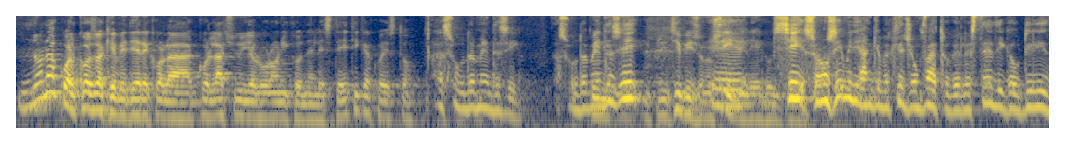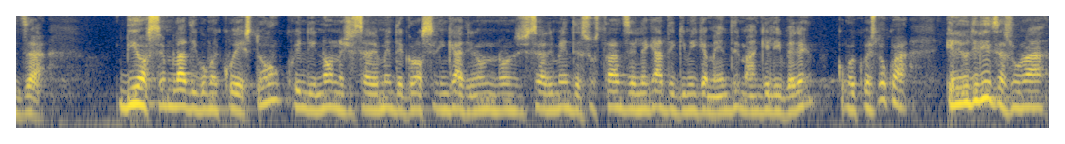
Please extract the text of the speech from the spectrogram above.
non ha qualcosa a che vedere con, l'acido ialuronico nell'estetica questo? Assolutamente sì. Assolutamente Quindi sì. I principi sono simili. Eh, sì, sono simili anche perché c'è un fatto che l'estetica utilizza bioassemblati come questo, quindi non necessariamente cross linkati, non, non, necessariamente sostanze legate chimicamente, ma anche libere, come questo qua, e li utilizza su una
